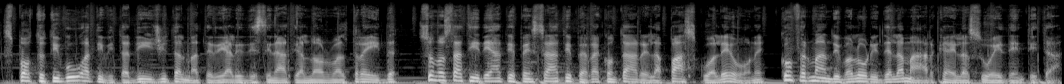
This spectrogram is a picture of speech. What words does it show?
Spot TV, attività digital, materiali destinati al normal trade, sono stati ideati e pensati per raccontare la Pasqua Leone, confermando i valori della marca e la sua identità.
